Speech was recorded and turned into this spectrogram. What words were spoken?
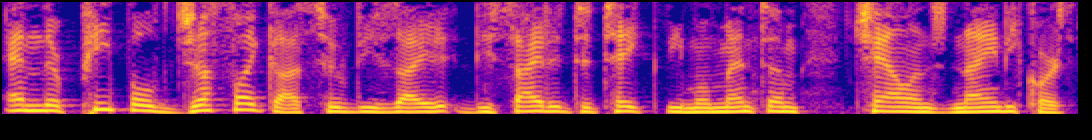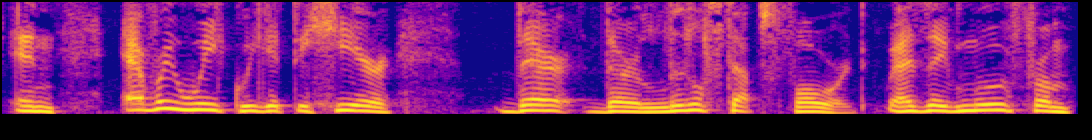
And they're people just like us who've decided, decided to take the Momentum Challenge 90 course. And every week we get to hear their, their little steps forward as they've moved from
